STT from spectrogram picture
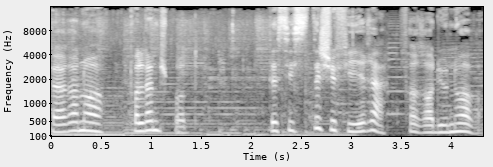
Hører nå på Lunsjpod, det siste 24 fra Radio Nova.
